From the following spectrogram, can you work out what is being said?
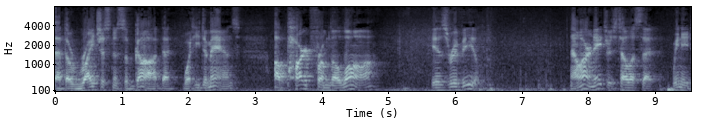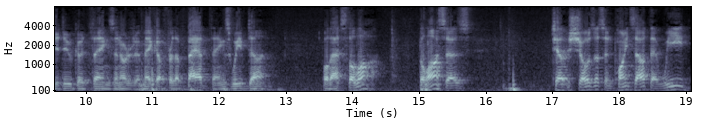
that the righteousness of God, that what he demands, apart from the law, is revealed. Now, our natures tell us that we need to do good things in order to make up for the bad things we've done. Well, that's the law. The law says, shows us and points out that we,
